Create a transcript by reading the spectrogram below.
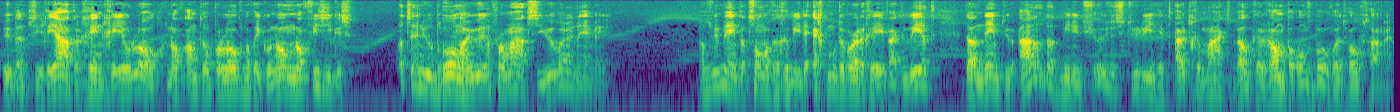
U bent psychiater, geen geoloog, nog antropoloog, nog econoom, nog fysicus. Wat zijn uw bronnen, uw informatie, uw waarnemingen? Als u meent dat sommige gebieden echt moeten worden geëvacueerd, dan neemt u aan dat minutieuze studie heeft uitgemaakt welke rampen ons boven het hoofd hangen.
